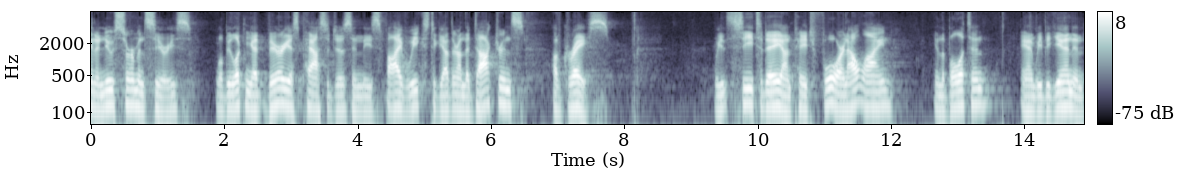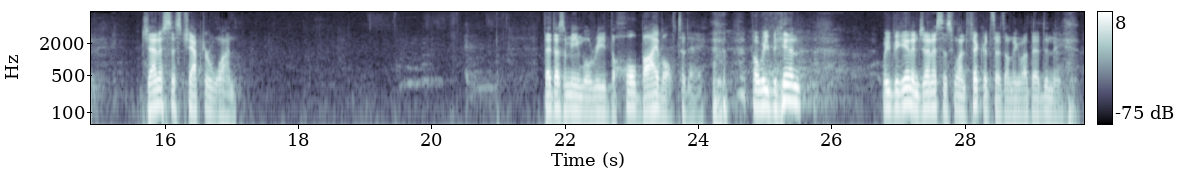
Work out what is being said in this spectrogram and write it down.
In a new sermon series, we'll be looking at various passages in these five weeks together on the doctrines of grace. We see today on page four an outline in the bulletin, and we begin in Genesis chapter 1. That doesn't mean we'll read the whole Bible today, but we begin, we begin in Genesis 1. Fickert said something about that, didn't he?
